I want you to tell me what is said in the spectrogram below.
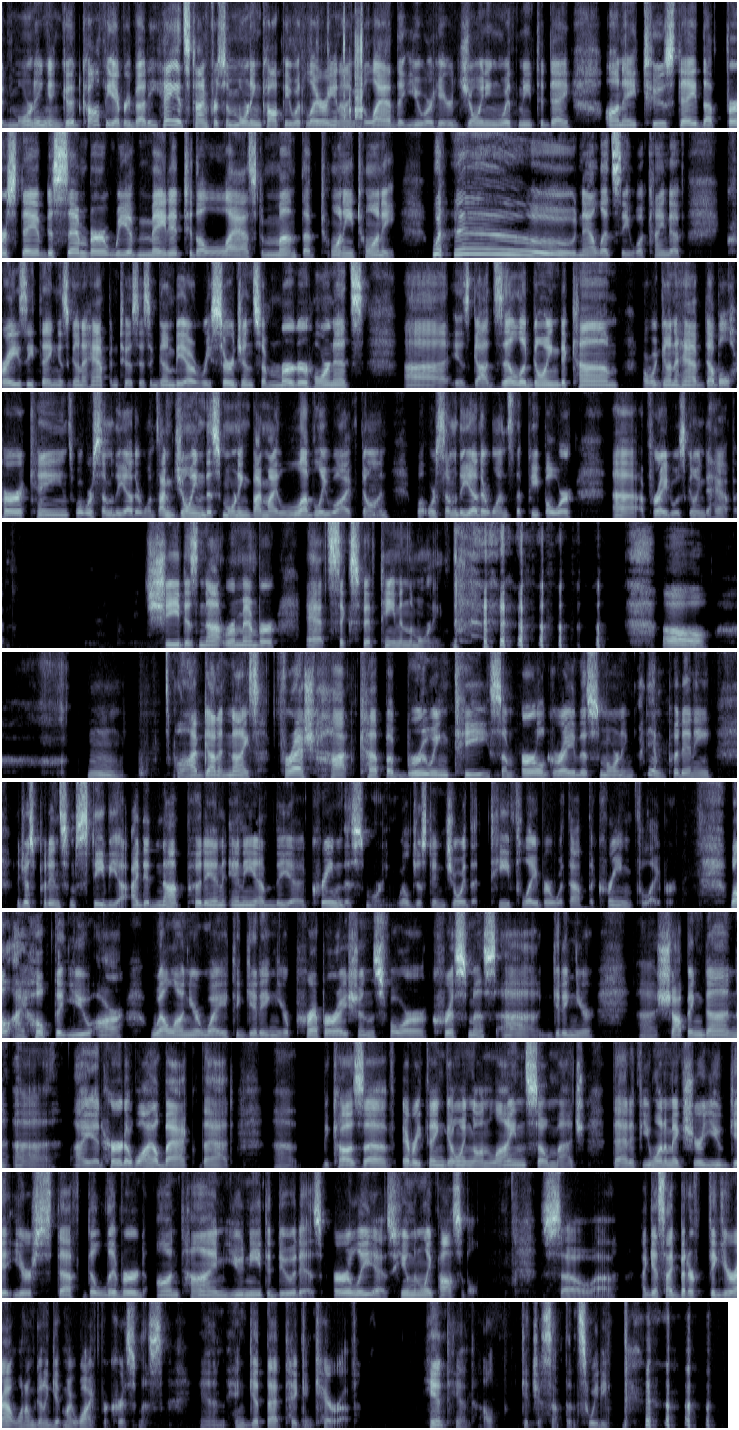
Good morning and good coffee, everybody. Hey, it's time for some morning coffee with Larry, and I'm glad that you are here joining with me today on a Tuesday, the first day of December. We have made it to the last month of 2020. Woohoo! Now let's see what kind of crazy thing is going to happen to us. Is it going to be a resurgence of murder hornets? Uh, is Godzilla going to come? Are we going to have double hurricanes? What were some of the other ones? I'm joined this morning by my lovely wife, Dawn. What were some of the other ones that people were uh, afraid was going to happen? She does not remember at 6:15 in the morning. oh. Hmm. Well, I've got a nice fresh hot cup of brewing tea, some Earl Grey this morning. I didn't put any, I just put in some stevia. I did not put in any of the uh, cream this morning. We'll just enjoy the tea flavor without the cream flavor. Well, I hope that you are well on your way to getting your preparations for Christmas, uh, getting your uh, shopping done. Uh, I had heard a while back that uh, because of everything going online so much that if you want to make sure you get your stuff delivered on time, you need to do it as early as humanly possible. So uh, I guess I better figure out what I'm going to get my wife for Christmas and and get that taken care of. Hint, hint. I'll get you something, sweetie.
